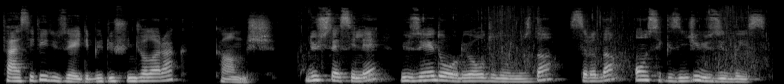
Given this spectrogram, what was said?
Felsefi düzeyde bir düşünce olarak kalmış. Düş sesiyle yüzeye doğru yolculuğumuzda sırada 18. yüzyıldayız.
